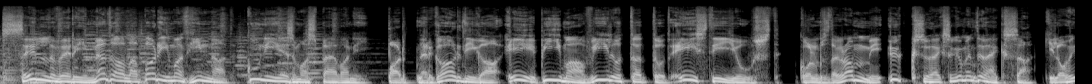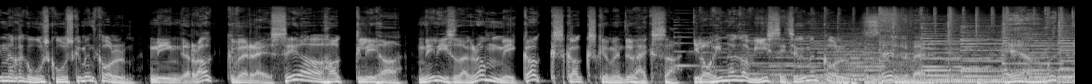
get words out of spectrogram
Selveri nädala parimad hinnad kuni esmaspäevani. Partnerkaardiga E-piima viilutatud Eesti juust kolmsada grammi, üks üheksakümmend üheksa, kilohinnaga kuus kuuskümmend kolm ning Rakvere seahakkliha nelisada grammi, kaks kakskümmend üheksa, kilohinnaga viis seitsekümmend kolm. Selver, hea mõte.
